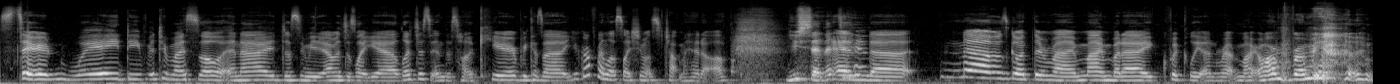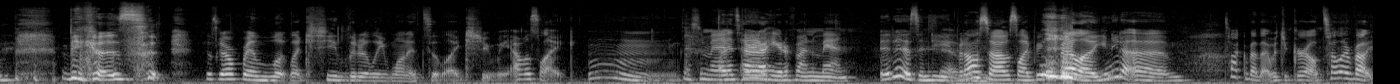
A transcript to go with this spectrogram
stared way deep into my soul, and I just immediately I was just like, yeah, let's just end this hug here because uh, your girlfriend looks like she wants to chop my head off. You said that to And him? uh, No, it was going through my mind, but I quickly unwrapped my arm from him because his girlfriend looked like she literally wanted to like shoot me. I was like, hmm. a man, it's hard out here to find a man. It is indeed. So- But also, I was like, big fella, you need to um, talk about that with your girl. Tell her about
